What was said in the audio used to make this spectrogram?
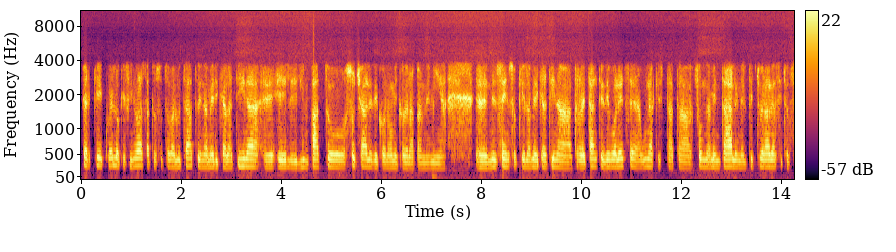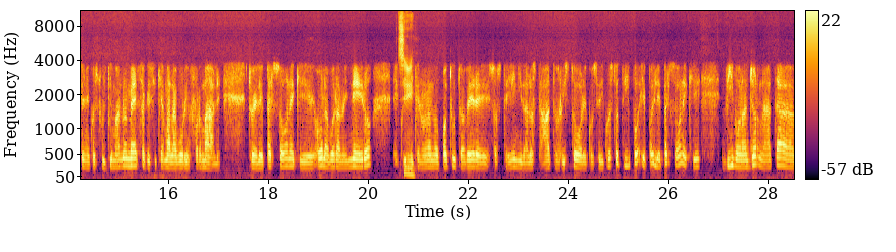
perché quello che finora è stato sottovalutato in America Latina è, è l'impatto sociale ed economico della pandemia, eh, nel senso che l'America Latina tra le tante debolezze è una che è stata fondamentale nel peggiorare la situazione in quest'ultimo anno e mezzo che si chiama lavoro informale, cioè le persone che o lavorano in nero e quindi sì. che non hanno potuto avere sostegni dallo Stato, ristori, cose di questo tipo e poi le persone che vivono a giornata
